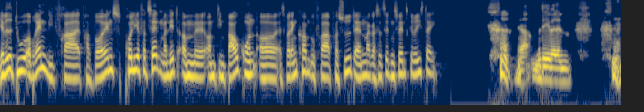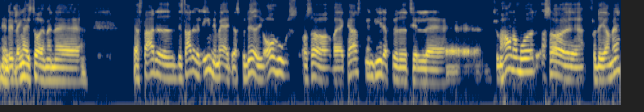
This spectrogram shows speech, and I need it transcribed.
Jeg ved, du er oprindeligt fra, fra Vojens. Prøv lige at fortælle mig lidt om, øh, om din baggrund, og altså, hvordan kom du fra, fra Syddanmark og så til den svenske rigsdag? ja, men det er vel en, en lidt længere historie, men øh, jeg startede, det startede vel egentlig med, at jeg studerede i Aarhus, og så var jeg kæreste med en pige, der flyttede til øh, Københavnområdet, og så øh, flyttede jeg med,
